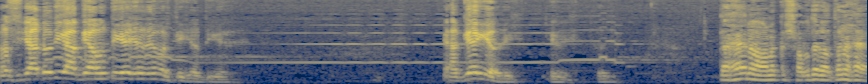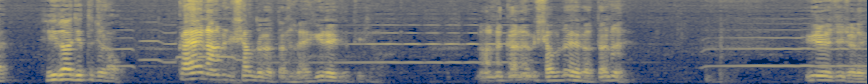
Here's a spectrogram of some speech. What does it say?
ਬਸ ਜਦੋਂ ਦੀ ਆਗਿਆ ਹੁੰਦੀ ਹੈ ਜਦੋਂ ਵਰਤੀ ਜਾਂਦੀ ਹੈ। ਇਹ ਆਗਿਆ ਹੀ ਹੈ ਉਹਦੀ। ਕਹੇ ਨਾਨਕ ਸ਼ਬਦ ਰਤਨ ਹੈ ਹੀਰਾ ਜਿੱਤ ਜੜਾਓ। ਕਹੇ ਨਾਨਕ ਸ਼ਬਦ ਰਤਨ ਹੈ ਹੀਰੇ ਜਤੀ ਲਾ ਨਾਨਕ ਕਹਿੰਦਾ ਵੀ ਸ਼ਬਦ ਹੈ ਰਤਨ ਹੀਰੇ ਚ ਜੜੇ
